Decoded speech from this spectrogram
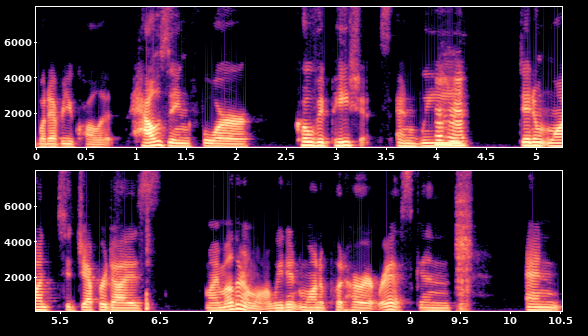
whatever you call it, housing for COVID patients. And Mhm. we didn't want to jeopardize my mother-in-law. We didn't want to put her at risk. And and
